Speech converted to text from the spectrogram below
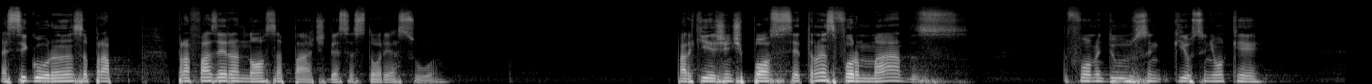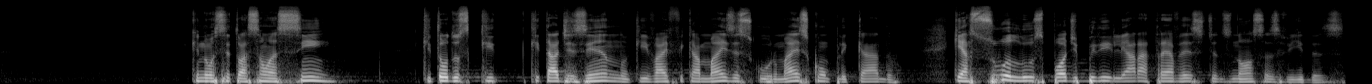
a segurança para fazer a nossa parte dessa história sua. Para que a gente possa ser transformados da forma do, que o Senhor quer. Que numa situação assim, que todos que que está dizendo que vai ficar mais escuro, mais complicado, que a sua luz pode brilhar através das nossas vidas,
